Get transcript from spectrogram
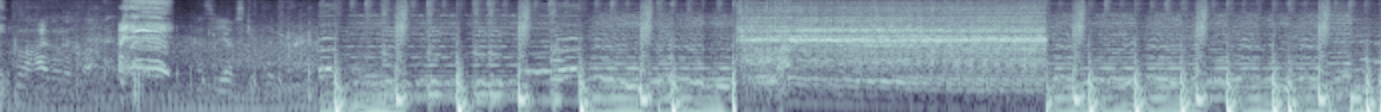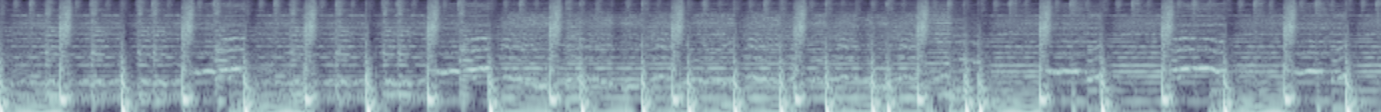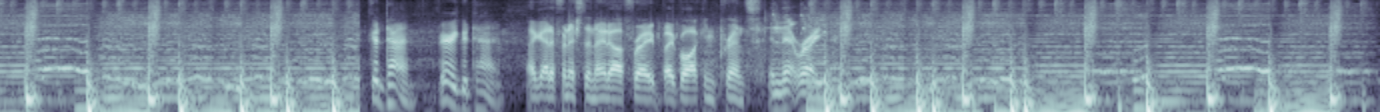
little higher than I thought. That's what you have skip. Good time. Very good time. I gotta finish the night off right by walking Prince. Isn't that right?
